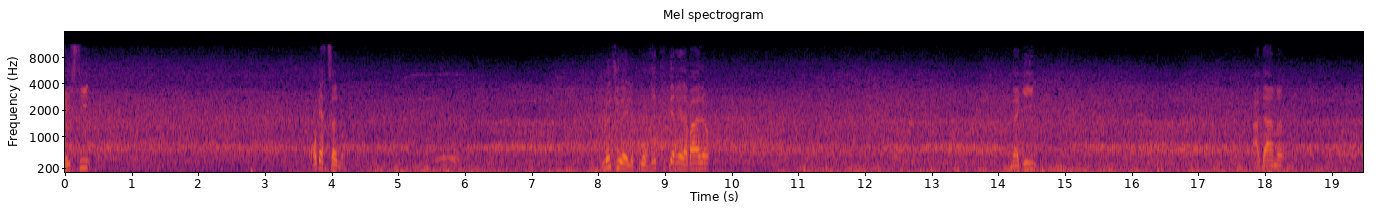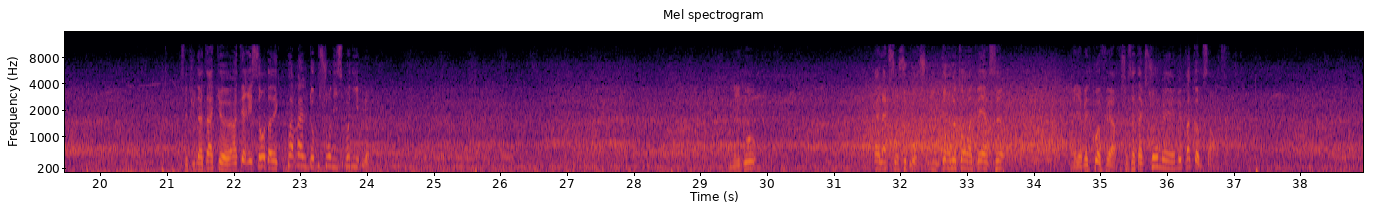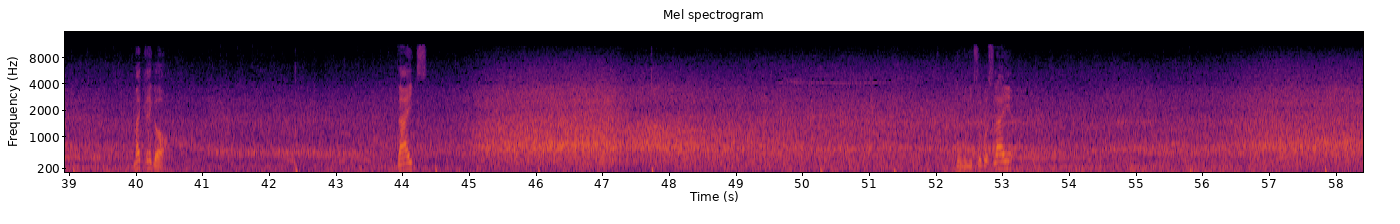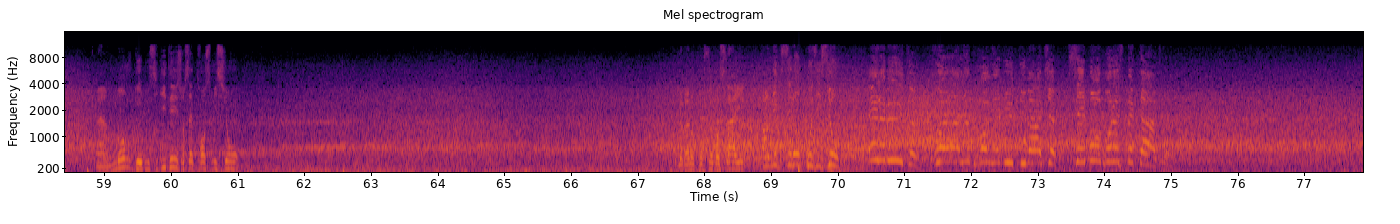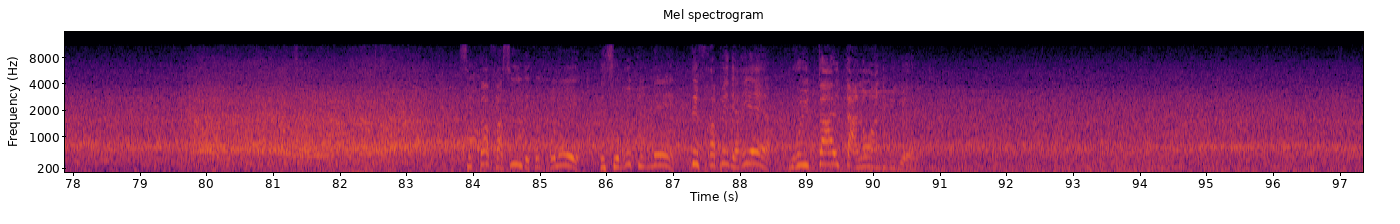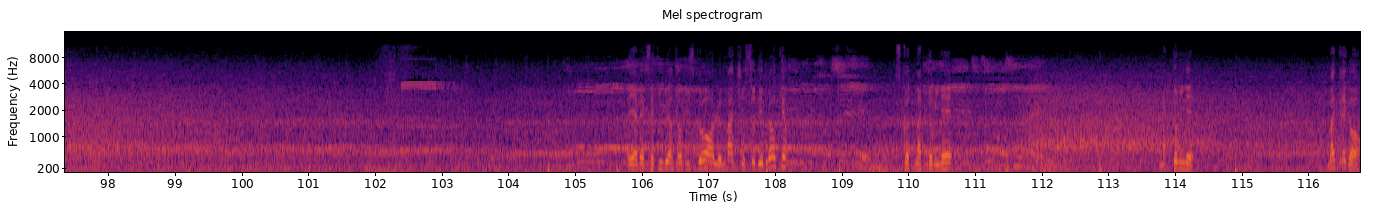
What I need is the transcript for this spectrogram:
Christie. Robertson. Le duel pour récupérer la balle. Nagui. Adam. C'est une attaque intéressante avec pas mal d'options disponibles. L'action se poursuit dans le camp adverse. Ah, Il y avait de quoi faire sur cette action, mais, mais pas comme ça en fait. McGregor. Dykes. Dominique Soboslai. Un manque de lucidité sur cette transmission. Le ballon pour Soboslai. En excellente position. Et le but Voilà le premier but du match. C'est bon pour le spectacle. C'est pas facile de contrôler, de se retourner, de frapper derrière. Brutal talent individuel. Et avec cette ouverture du score, le match se débloque. Scott McTominay dominé. McGregor.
